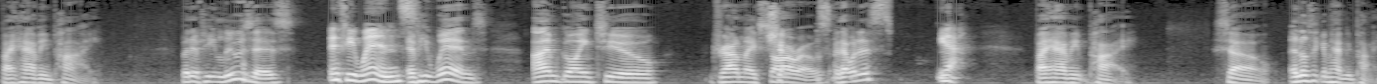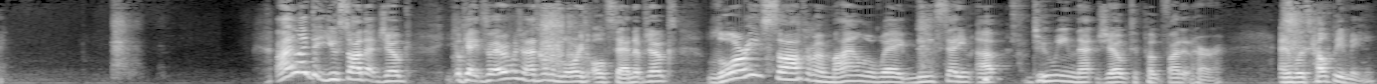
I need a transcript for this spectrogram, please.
by having pie. But if he loses, if he wins. if he wins, I'm going to drown my sorrows. Is that what it is? Yeah. By having pie. So it looks like I'm having pie. I like that you saw that joke. Okay, so everyone that's one of Lauri's old stand-up jokes. Lauri saw from a mile away me setting up doing that joke to poke fun at her, and was helping me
